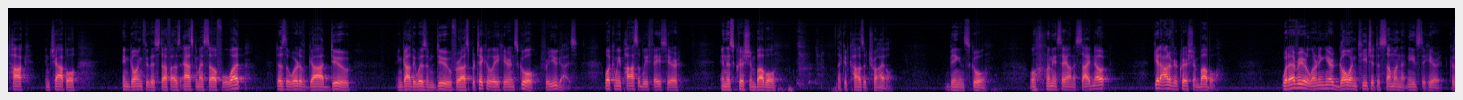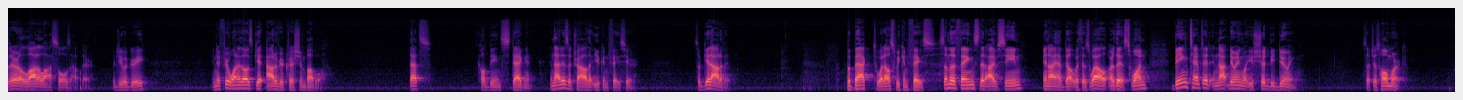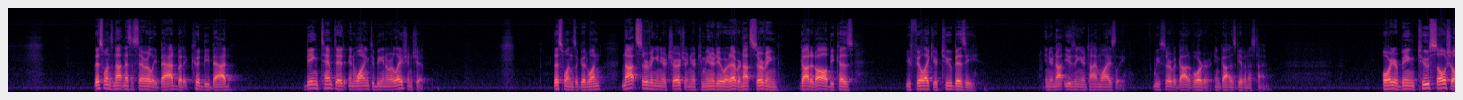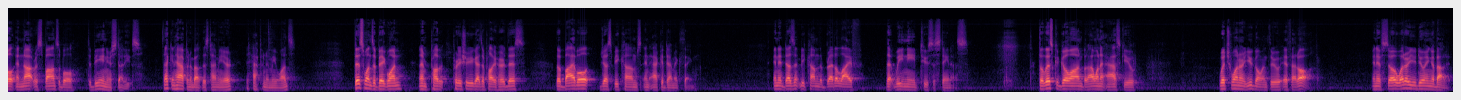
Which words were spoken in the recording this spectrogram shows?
talk in chapel in going through this stuff, I was asking myself, what does the Word of God do and godly wisdom do for us, particularly here in school, for you guys? What can we possibly face here in this Christian bubble that could cause a trial being in school? Well, let me say on a side note get out of your Christian bubble. Whatever you're learning here, go and teach it to someone that needs to hear it, because there are a lot of lost souls out there. Would you agree? And if you're one of those, get out of your Christian bubble. That's called being stagnant. And that is a trial that you can face here. So get out of it. But back to what else we can face. Some of the things that I've seen and I have dealt with as well are this one, being tempted and not doing what you should be doing, such as homework. This one's not necessarily bad, but it could be bad. Being tempted and wanting to be in a relationship. This one's a good one. Not serving in your church or in your community or whatever, not serving God at all because you feel like you're too busy and you're not using your time wisely. We serve a God of order, and God has given us time. Or you're being too social and not responsible to be in your studies. That can happen about this time of year. It happened to me once. This one's a big one, and I'm pretty sure you guys have probably heard this. The Bible just becomes an academic thing. And it doesn't become the bread of life that we need to sustain us. The list could go on, but I want to ask you which one are you going through, if at all? And if so, what are you doing about it?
